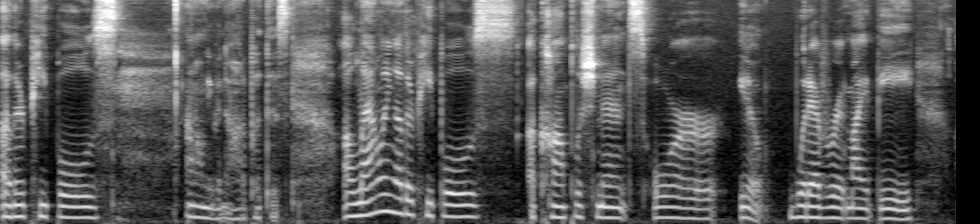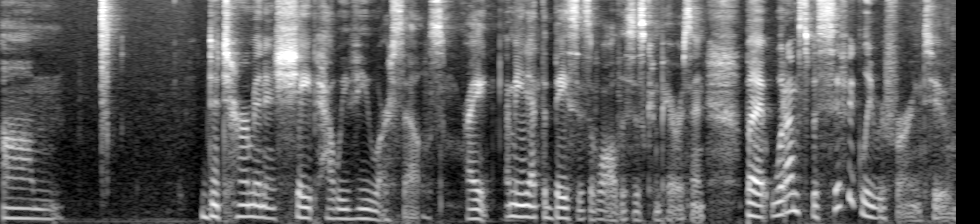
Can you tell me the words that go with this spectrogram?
other people's I don't even know how to put this allowing other people's accomplishments or you know whatever it might be um, determine and shape how we view ourselves right? I mean at the basis of all this is comparison. But what I'm specifically referring to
